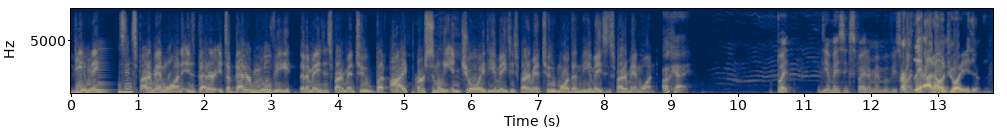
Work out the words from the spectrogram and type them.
the Amazing Spider-Man One is better. It's a better movie than Amazing Spider-Man Two, but I personally enjoy the Amazing Spider-Man Two more than the Amazing Spider-Man One. Okay. But the Amazing Spider-Man movies aren't Personally, I don't good. enjoy either of them.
